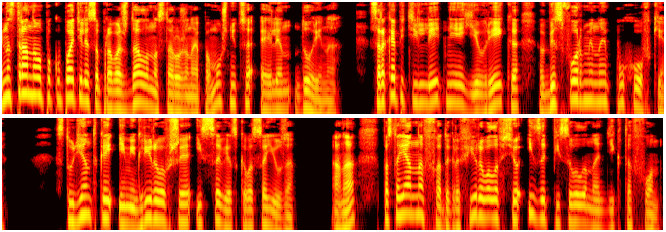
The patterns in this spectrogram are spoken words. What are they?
Иностранного покупателя сопровождала настороженная помощница Эллен Дорина. 45-летняя еврейка в бесформенной пуховке, студенткой, эмигрировавшая из Советского Союза. Она постоянно фотографировала все и записывала на диктофон.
